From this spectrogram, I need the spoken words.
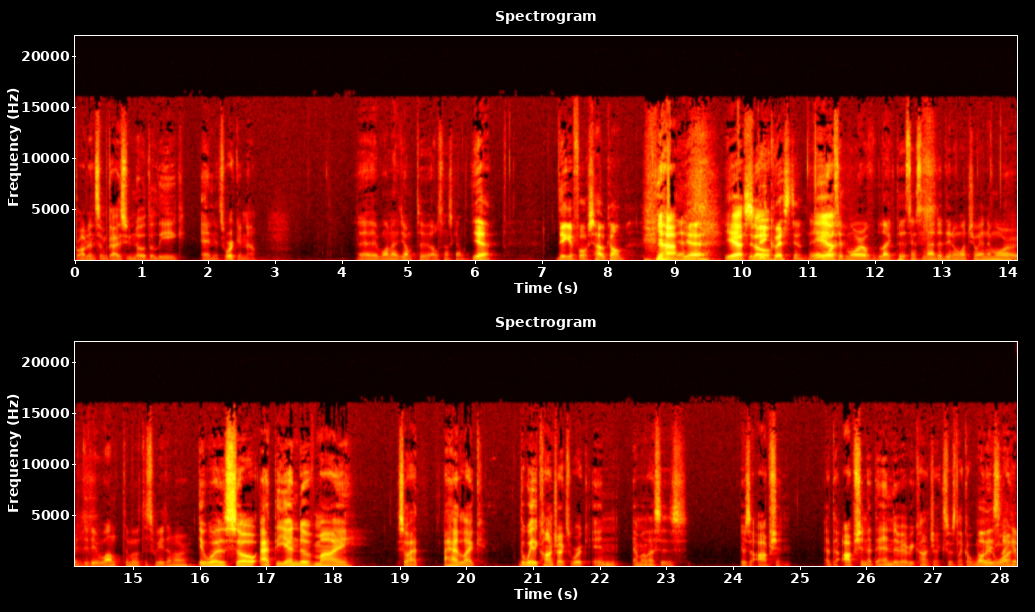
Brought in some guys who know the league, and it's working now. Uh, wanna jump to Allsvenskan? Yeah. Degerfors, how come? yeah, Yeah. Yeah. yeah. The So big question. Yeah. Yeah. Was it more of like the Cincinnati didn't want you anymore, or did you want to move to Sweden, or? It was so at the end of my so at I had like the way the contracts work in MLS is there's an option at the option at the end of every contract. So it's like a one oh, and it's one like a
